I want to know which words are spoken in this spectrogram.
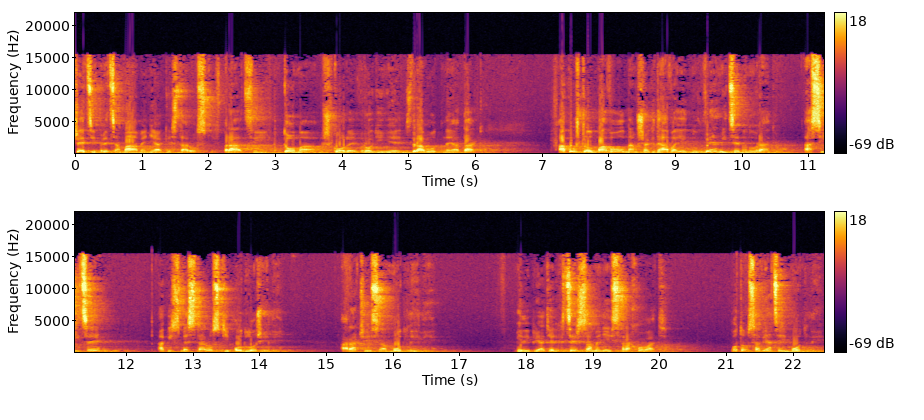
Všetci predsa máme nejaké starosti v práci, doma, v škole, v rodine, zdravotné a tak. Apoštol Pavol nám však dáva jednu veľmi cenenú radu. A síce, aby sme starosti odložili a radšej sa modlili. Milý priateľ, chceš sa menej strachovať? Potom sa viacej modli.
